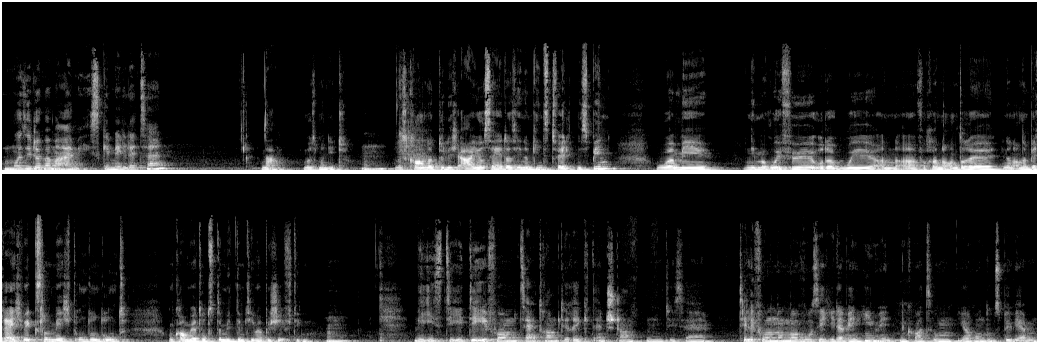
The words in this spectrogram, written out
Muss ich da beim AMS gemeldet sein? Nein, muss man nicht. Mhm. Es kann natürlich auch ja sein, dass ich in einem Dienstverhältnis bin, wo er mich nicht mehr wohlfühle oder wo ich an, einfach eine andere, in einen anderen Bereich wechseln möchte und und und und kann mich trotzdem mit dem Thema beschäftigen. Mhm. Wie ist die Idee vom Zeitraum direkt entstanden, diese Telefonnummer, wo sich jeder hinwenden kann zum ja, rund ums Bewerben?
